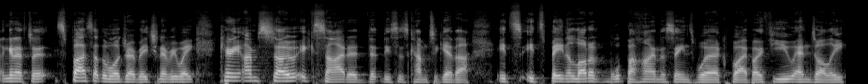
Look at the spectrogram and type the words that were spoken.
I'm going to have to spice up the wardrobe each and every week. Kerrie, I'm so excited that this has come together. It's it's been a lot of behind the scenes work by both you and Dolly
